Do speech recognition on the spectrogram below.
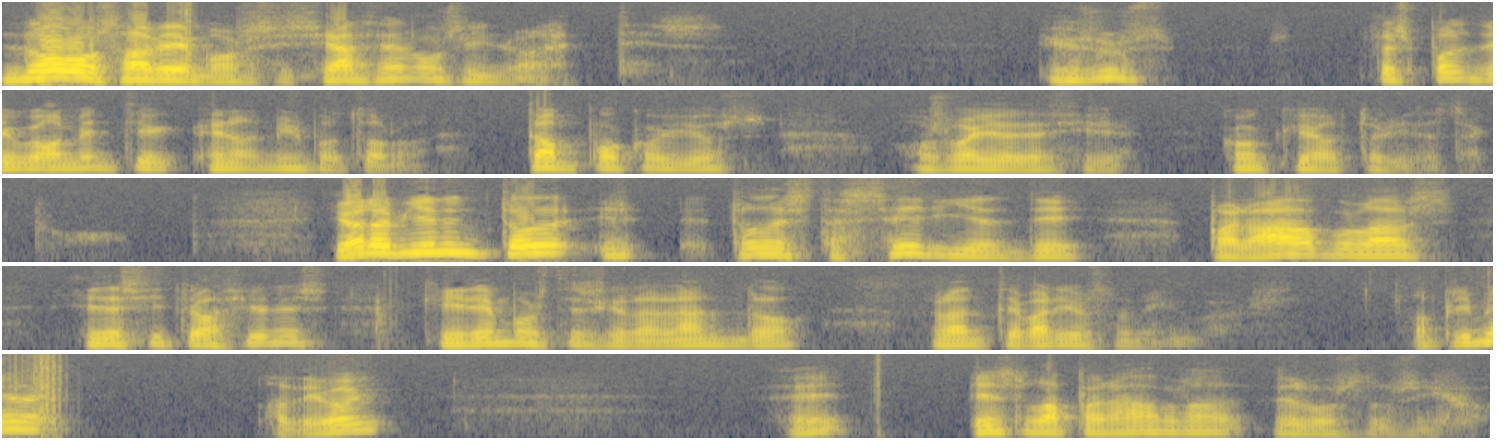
no lo sabemos si se hacen los ignorantes. Y Jesús responde igualmente en el mismo tono, tampoco yo os voy a decir con qué autoridad actúo. Y ahora vienen toda, toda esta serie de parábolas y de situaciones que iremos desgranando durante varios domingos. La primera, la de hoy, ¿eh? es la parábola de los dos hijos.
